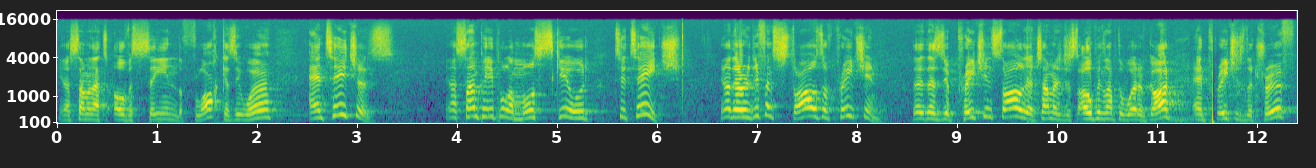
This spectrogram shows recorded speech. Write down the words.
you know, someone that's overseeing the flock, as it were, and teachers. You know, some people are more skilled to teach. You know, there are different styles of preaching. There's your preaching style, that someone just opens up the Word of God and preaches the truth.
